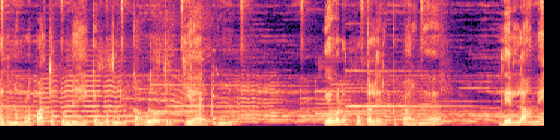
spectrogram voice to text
அது நம்மளை பார்த்து புன்னகைக்கும் போது நமக்கு அவ்வளோ திருப்தியாக இருக்கும். எவ்வளோ பூக்கள் இருக்குது பாருங்கள் இது எல்லாமே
